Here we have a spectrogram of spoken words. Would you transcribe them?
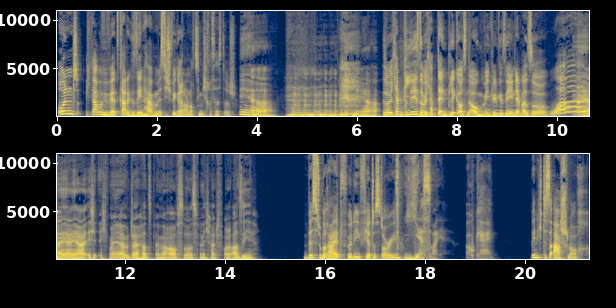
Und ich glaube, wie wir jetzt gerade gesehen haben, ist die Schwägerin auch noch ziemlich rassistisch. Ja. ja. So, ich habe gelesen, aber ich habe deinen Blick aus den Augenwinkeln gesehen. Der war so, what? Ja, ja, ja. Ich, ich meine, ja, da hört es bei mir auf. So, das finde ich halt voll assi. Bist du bereit für die vierte Story? Yes, I Okay. Bin ich das Arschloch,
